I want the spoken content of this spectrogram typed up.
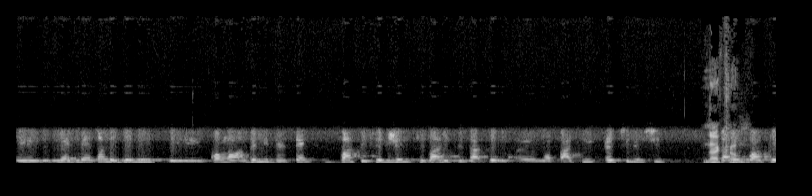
et les élections de 2000, et comment, en 2025, voici ce jeune qui va représenter euh, mon parti, ainsi de suite. Que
